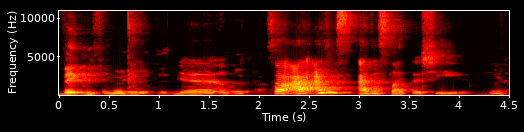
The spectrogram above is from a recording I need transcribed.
vaguely familiar with it. Yeah. So I, I just I just like that she, you know.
